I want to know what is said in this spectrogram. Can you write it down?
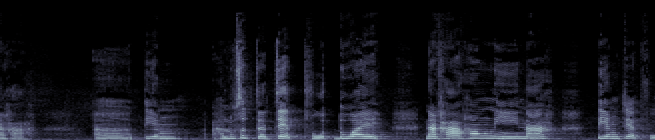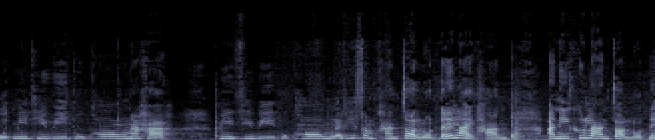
นะคะอ่าเตียงรู้สึกจะเจ็ดฟุตด้วยนะคะ ห้องนี้นะ ตียงเจ็ดฟุตมีทีวีทุกห้องนะคะ มีทีวีทุกห้องและที่สำคัญจอดรถได้หลายคัน อันนี้คือลานจอดรถใน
